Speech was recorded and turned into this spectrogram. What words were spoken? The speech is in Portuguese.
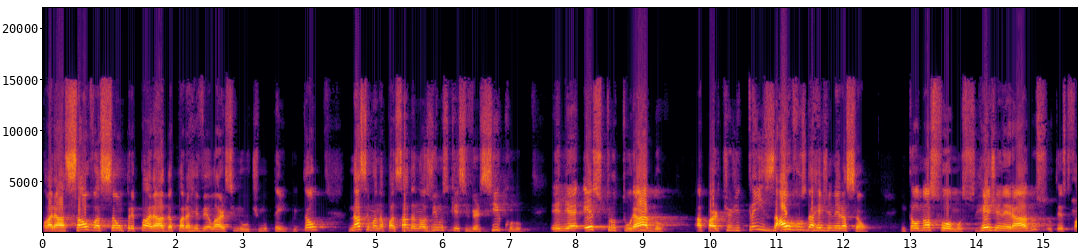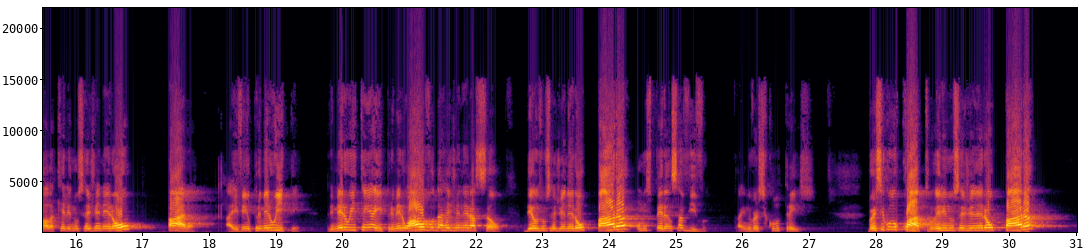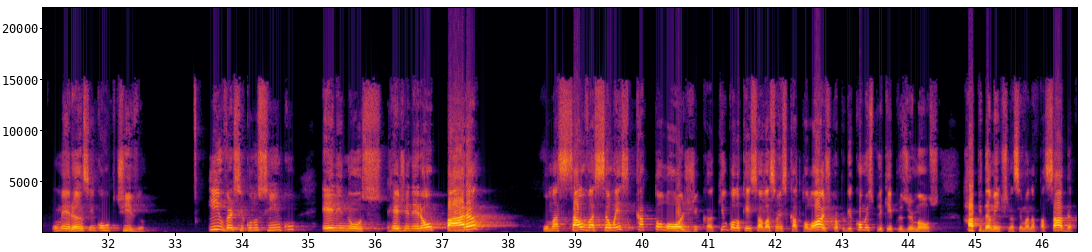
para a salvação preparada para revelar-se no último tempo. Então, na semana passada nós vimos que esse versículo, ele é estruturado a partir de três alvos da regeneração. Então nós fomos regenerados, o texto fala que ele nos regenerou para. Aí vem o primeiro item. Primeiro item aí, primeiro alvo da regeneração. Deus nos regenerou para uma esperança viva. Tá aí no versículo 3. Versículo 4, ele nos regenerou para uma herança incorruptível. E o versículo 5, ele nos regenerou para uma salvação escatológica. Aqui eu coloquei salvação escatológica porque, como eu expliquei para os irmãos rapidamente na semana passada,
